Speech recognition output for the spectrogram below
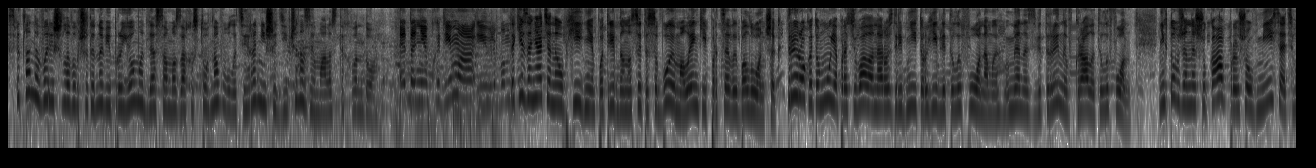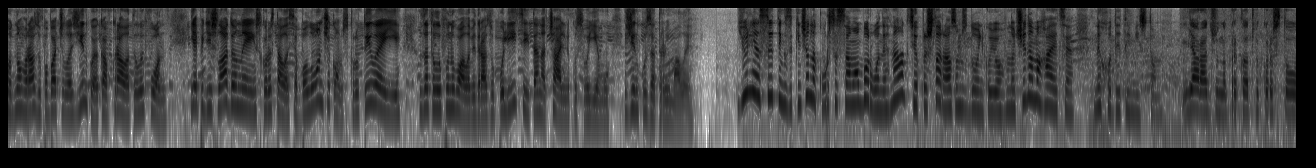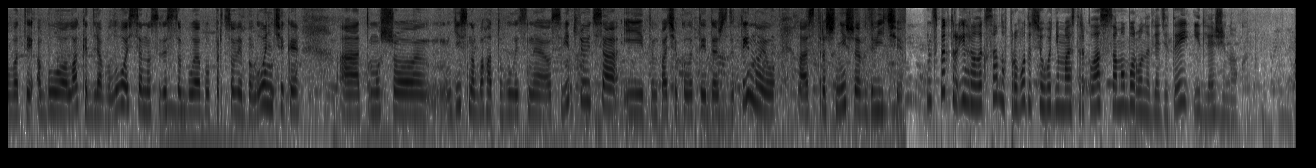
Світлана вирішила вивчити нові прийоми для самозахисту на вулиці. Раніше дівчина займалась необходимо и в любом Такі заняття необхідні. Потрібно носити з собою маленький перцевий балончик. Три роки тому я працювала на роздрібній торгівлі телефонами. У мене з вітрини вкрали телефон. Ніхто вже не шукав. Пройшов місяць. Одного разу побачила жінку, яка вкрала телефон. Я підійшла до неї, скористалася балончиком, скрутила її, зателефонувала відразу поліції та начальнику своєму. Жінку затримали. Юлія Ситник закінчила курси самооборони. На акцію прийшла разом з донькою. Вночі намагається не ходити містом. Я раджу, наприклад, використовувати або лаки для волосся носити з собою, або перцові балончики, тому що дійсно багато вулиць не освітлюються, і тим паче, коли ти йдеш з дитиною, страшніше вдвічі. Інспектор Ігор Олександров проводить сьогодні майстер-клас самооборони для дітей і для жінок.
